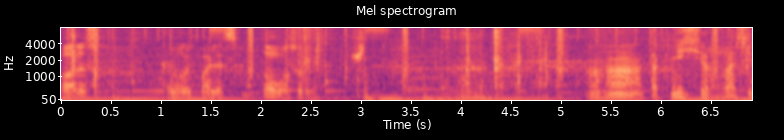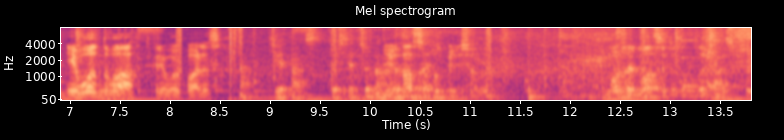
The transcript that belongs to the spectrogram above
палец. Кривой палець. Ну, вот, смотри. Ага, так ніхера собі. И вот два кривой палец. 19. То есть отсюда 19, тут 50, да. Можно и 20, и там, зачем все?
